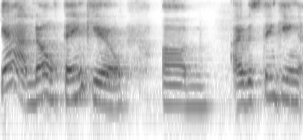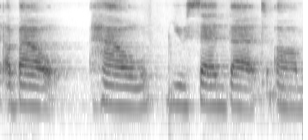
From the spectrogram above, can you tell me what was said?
Yeah, no, thank you. Um, I was thinking about how you said that, um,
